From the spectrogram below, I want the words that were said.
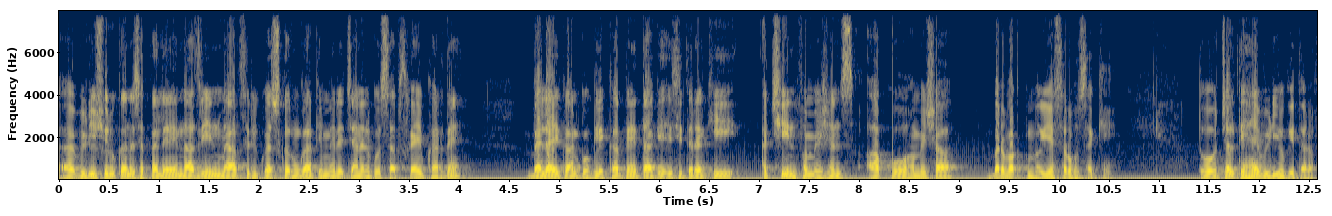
वीडियो शुरू करने से पहले नाजरीन, मैं आपसे रिक्वेस्ट करूँगा कि मेरे चैनल को सब्सक्राइब कर दें, बेल आइकान को क्लिक कर दें ताकि इसी तरह की अच्छी इन्फॉर्मेशन आपको हमेशा बर वक्त मैसर हो सकें। तो चलते हैं वीडियो की तरफ़।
